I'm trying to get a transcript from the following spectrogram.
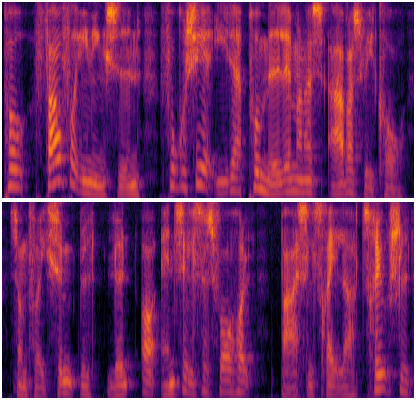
På fagforeningssiden fokuserer Ida på medlemmernes arbejdsvilkår, som for eksempel løn og ansættelsesforhold, barselsregler, trivsel,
